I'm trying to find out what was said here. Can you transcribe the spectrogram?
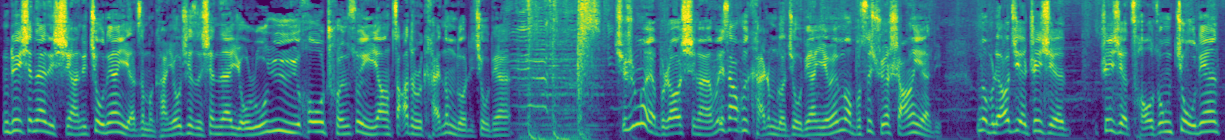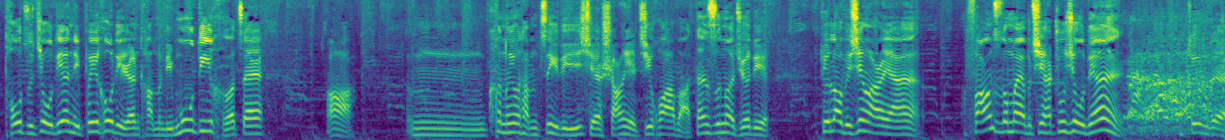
你对现在的西安的酒店业怎么看？尤其是现在犹如雨后春笋一样扎堆开那么多的酒店。其实我也不知道西安为啥会开这么多酒店，因为我不是学商业的，我不了解这些这些操纵酒店、投资酒店的背后的人，他们的目的何在？啊，嗯，可能有他们自己的一些商业计划吧。但是我觉得，对老百姓而言，房子都买不起，还住酒店，对不对？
